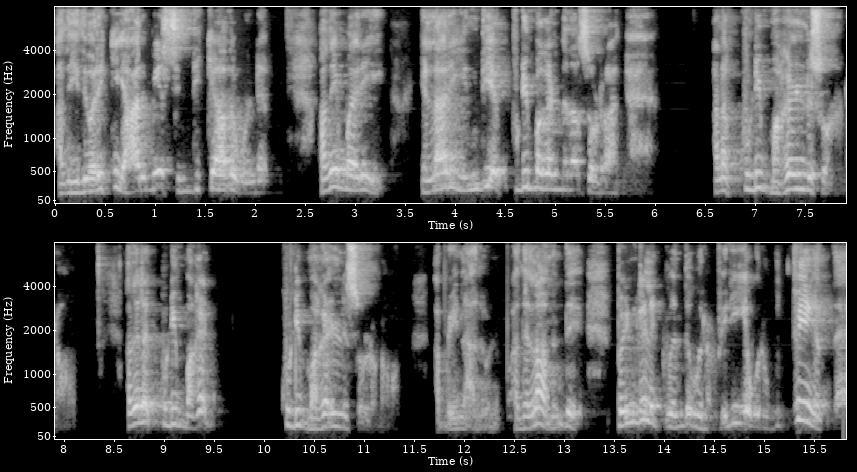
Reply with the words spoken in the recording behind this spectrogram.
அது இதுவரைக்கும் யாருமே சிந்திக்காத ஒண்ணு. அதே மாதிரி எல்லாரும் இந்திய குடிமகன்னு தான் சொல்றாங்க. ஆனா குடிமகள்னு சொல்லணும். அதில் குடிமகன் குடிமகள்னு சொல்லணும். அப்படின்னு அது ஒன்று அதெல்லாம் வந்து பெண்களுக்கு வந்து ஒரு பெரிய ஒரு உத்வேகத்தை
